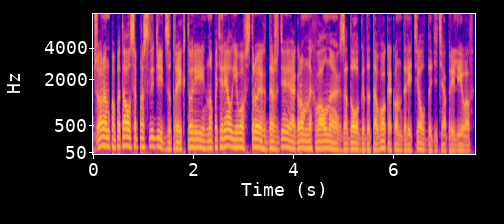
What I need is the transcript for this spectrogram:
Джоран попытался проследить за траекторией, но потерял его в строях дождей и огромных волнах задолго до того, как он долетел до Дитя Приливов.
